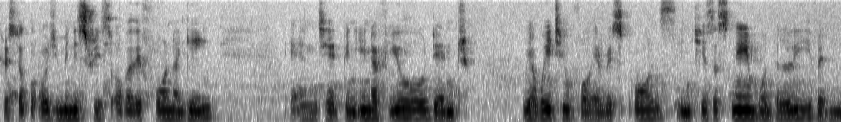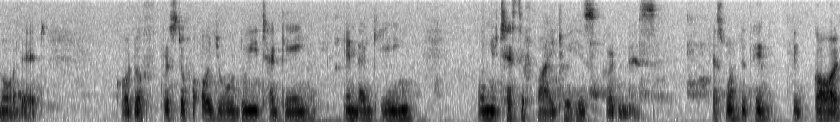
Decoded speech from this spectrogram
Christopher Orji Ministries over the phone again. And he had been interviewed, and We are waiting for a response. In Jesus' name, we believe and know that God of Christopher Orji will do it again and again when you testify to his goodness. Just want to thank God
